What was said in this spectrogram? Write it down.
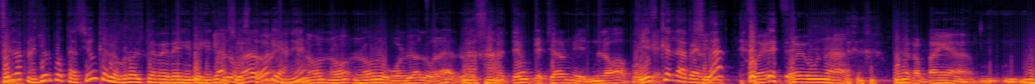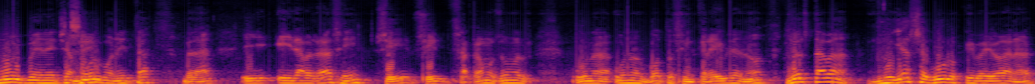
fue la mayor votación que logró el PRD en, su historia. ¿eh? No, no, no lo volvió a lograr. me tengo que echar mi lo y es que la verdad. fue, fue una, una campaña muy bien hecha, muy bonita, ¿verdad? Y, y la verdad, sí, sí, sí, sacamos unos, una, unos votos increíbles, ¿no? Yo estaba ya seguro que iba yo a ganar.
